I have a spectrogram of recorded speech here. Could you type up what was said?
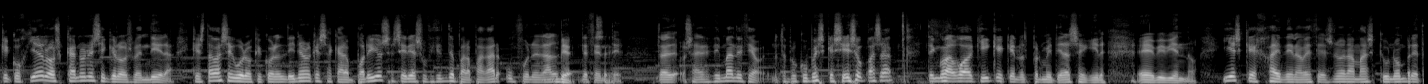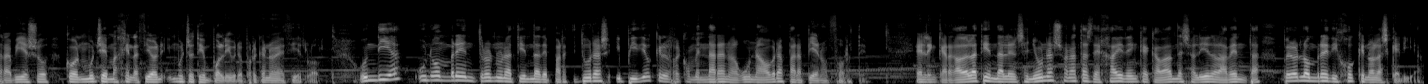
que cogiera los cánones y que los vendiera. Que estaba seguro que con el dinero que sacaran por ellos sería suficiente para pagar un funeral Bien, decente. Entonces, o sea, encima decía, no te preocupes, que si eso pasa, tengo algo aquí que, que nos permitirá seguir eh, viviendo. Y es que Haydn a veces no era más que un hombre travieso con mucha imaginación y mucho tiempo libre, por qué no decirlo. Un día, un hombre entró en una tienda de partituras y pidió que le recomendaran alguna obra para pianoforte. El encargado de la tienda le enseñó unas sonatas de Haydn que acababan de salir a la venta, pero el hombre dijo que no las quería.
